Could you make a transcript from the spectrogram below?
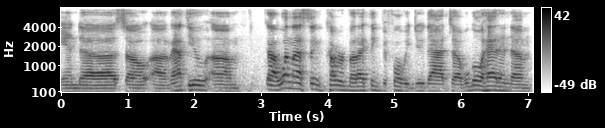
And uh, so, uh, Matthew, um, got one last thing to cover, but I think before we do that, uh, we'll go ahead and um,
